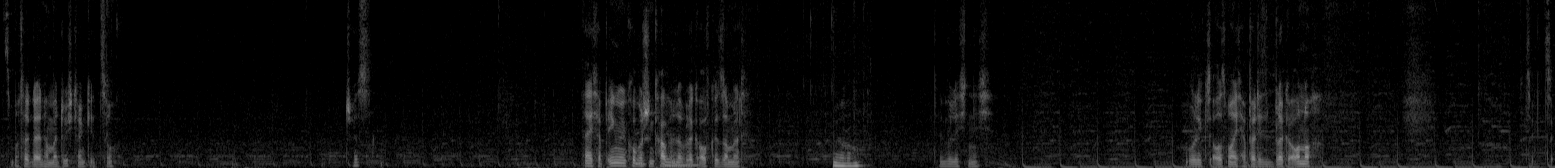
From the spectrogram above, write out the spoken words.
Jetzt macht er gleich nochmal Durchgang, geht so. Tschüss. Ja, ich habe irgendwie einen komischen Black aufgesammelt. Ja. Den will ich nicht. Wo liegt's ausmachen? Ich habe ja diesen Blöcke auch noch. Zack, zack.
